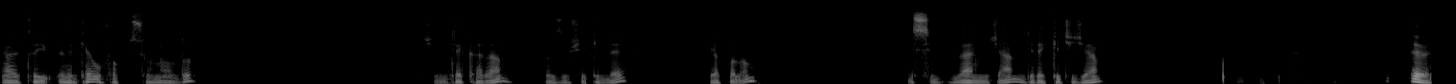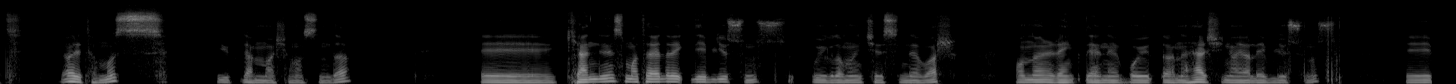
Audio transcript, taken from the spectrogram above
Harita yüklenirken ufak bir sorun oldu. Şimdi tekrardan hızlı bir şekilde yapalım. İsim vermeyeceğim. Direkt geçeceğim. Evet. Haritamız yüklenme aşamasında. Ee, kendiniz materyaller ekleyebiliyorsunuz. Uygulamanın içerisinde var. Onların renklerini, boyutlarını, her şeyini ayarlayabiliyorsunuz. Ee,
